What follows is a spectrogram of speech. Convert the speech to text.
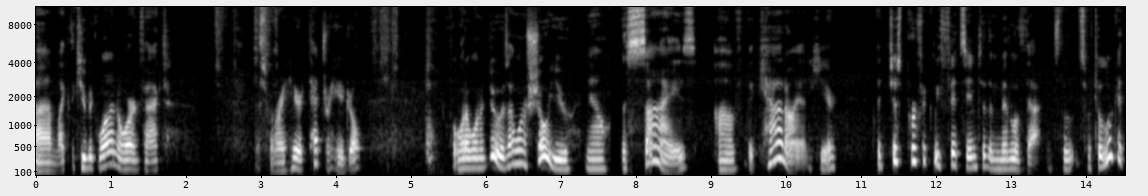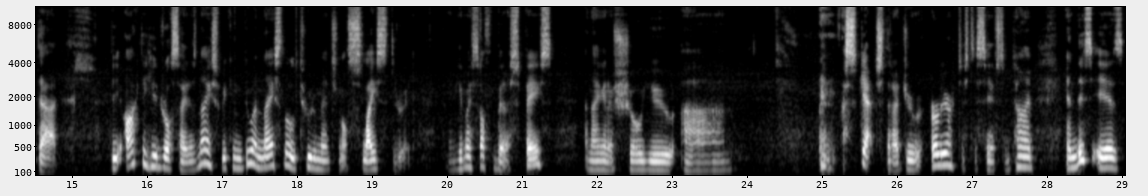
um, like the cubic one, or in fact, this one right here, tetrahedral. But what I want to do is I want to show you now the size of the cation here that just perfectly fits into the middle of that. So, so to look at that, the octahedral site is nice. We can do a nice little two-dimensional slice through it. I'm going to give myself a bit of space, and I'm going to show you um, a sketch that I drew earlier, just to save some time. And this is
